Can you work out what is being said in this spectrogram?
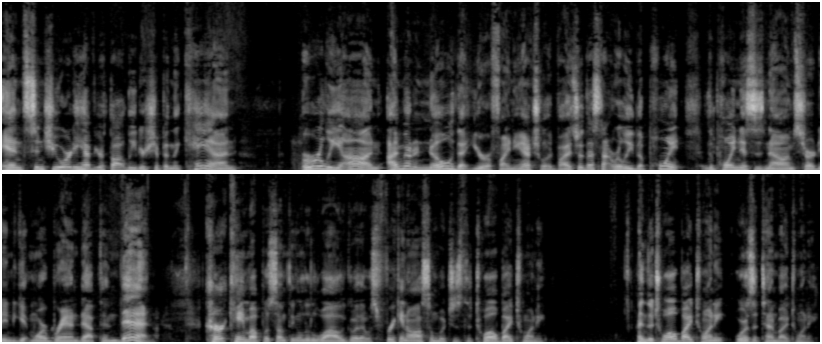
And since you already have your thought leadership in the can early on, I'm going to know that you're a financial advisor. That's not really the point. The point is, is now I'm starting to get more brand depth. And then Kirk came up with something a little while ago that was freaking awesome, which is the 12 by 20. And the 12 by 20, or is it 10 by 20?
